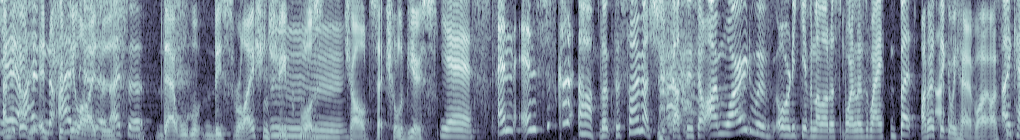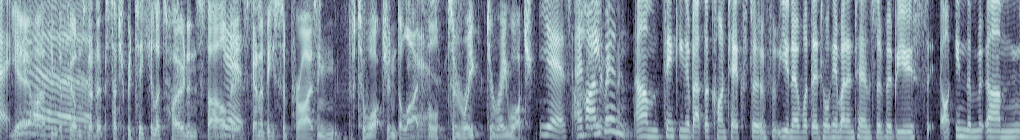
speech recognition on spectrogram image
and Yeah, again, it hadn't heard it. trivializes that w- this relationship Mm. was child sexual abuse. Yes, and and it's just kind of oh look, there's so much to discuss in this film. I'm worried we've already given a lot of spoilers away, but I don't think we have. I, I think, Okay. Yeah, I think the film's got a, such a particular tone and style that it's going to be surprising to watch and delightful to re, to rewatch. yes, And highly even um, thinking about the context of you know what they're talking about in terms of abuse in the um,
